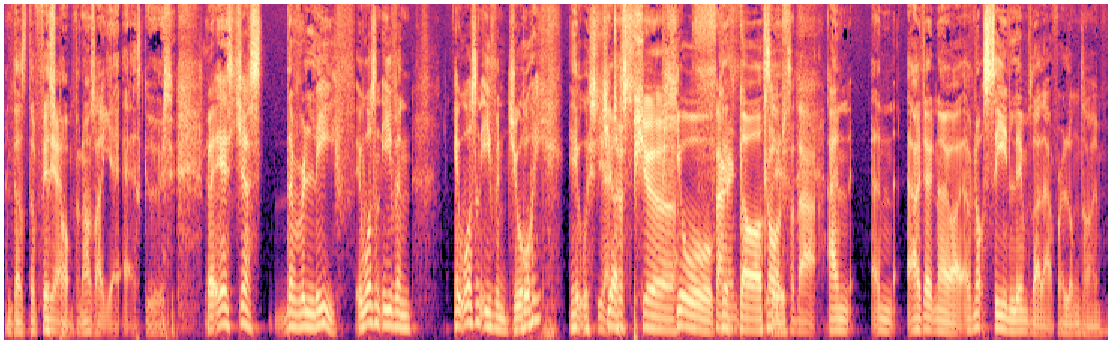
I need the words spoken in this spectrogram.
and does the fist Yeah. pump, and I was like, "Yeah, it's good," but it's just the relief. It wasn't even. It wasn't even joy. It was Yeah, just, just pure- pure thank catharsis. God for that. And and I don't know. I, I've not seen limbs like that for a long time.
